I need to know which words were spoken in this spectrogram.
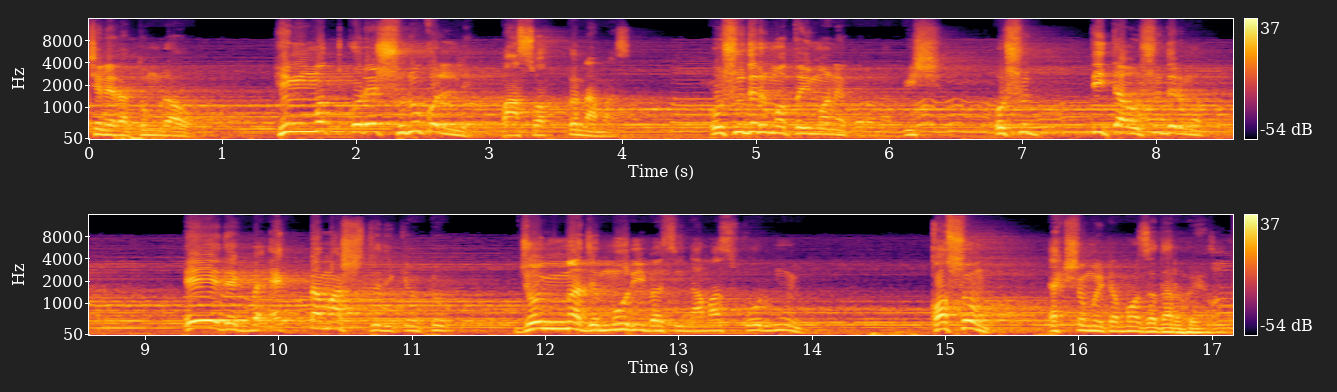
ছেলেরা তোমরাও হিম্মত করে শুরু করলে পাঁচ অক্ত নামাজ। ওষুধের মতোই মনে করো না, বিষ, ওষুধ, তিতা ওষুধের মতো। এ দেখবে একটা মাস যদি কেউ একটু জন্মা যে মরি বাসি নামাজ পড়মুই কসম, একসময় এটা মজাদার হয়ে যায়।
